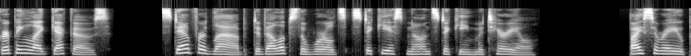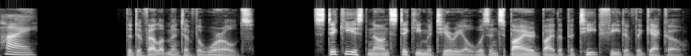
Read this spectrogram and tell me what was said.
Gripping like geckos. Stanford lab develops the world's stickiest non sticky material. By Sareu Pai. The development of the world's stickiest non sticky material was inspired by the petite feet of the gecko.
